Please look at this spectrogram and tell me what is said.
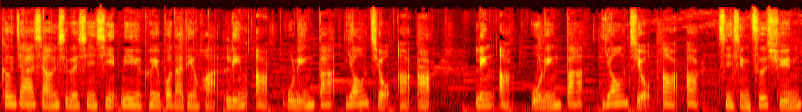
更加详细的信息，你也可以拨打电话零二五零八幺九二二零二五零八幺九二二进行咨询。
